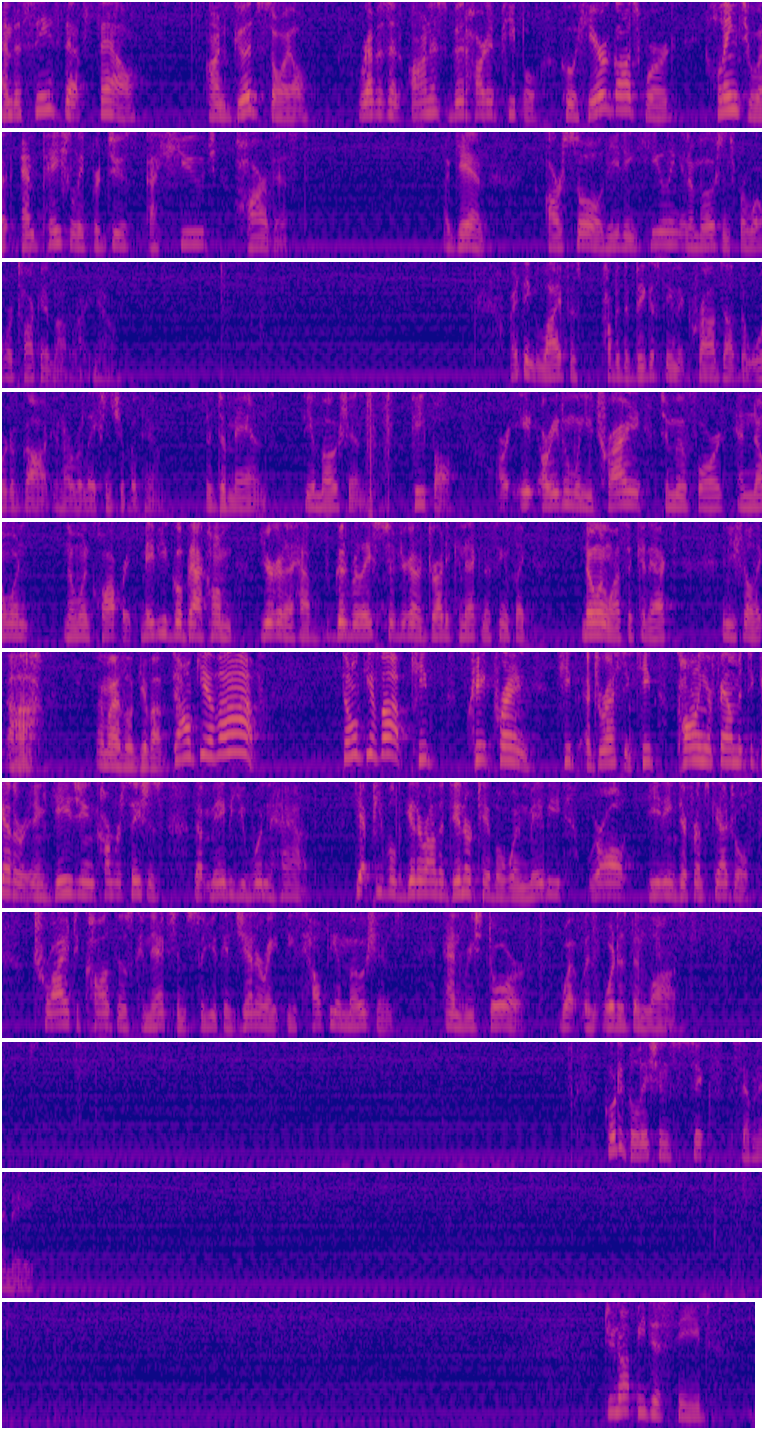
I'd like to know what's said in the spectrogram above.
And the seeds that fell on good soil represent honest, good hearted people who hear God's word, cling to it, and patiently produce a huge harvest. Again, our soul needing healing and emotions for what we're talking about right now. I think life is probably the biggest thing that crowds out the Word of God in our relationship with Him. The demands, the emotions, people, or, or even when you try to move forward and no one, no one cooperates. Maybe you go back home, you're going to have good relationships, you're going to try to connect, and it seems like no one wants to connect, and you feel like, ah, I might as well give up. Don't give up. Don't give up. Keep, keep praying. Keep addressing. Keep calling your family together and engaging in conversations that maybe you wouldn't have. Get people to get around the dinner table when maybe we're all eating different schedules. Try to cause those connections so you can generate these healthy emotions and restore what, what has been lost. Go to Galatians 6, 7, and 8. Do not be deceived.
